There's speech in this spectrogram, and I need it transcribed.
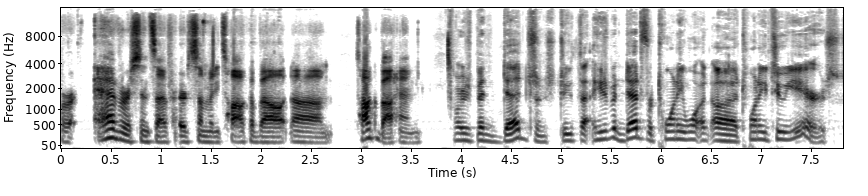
forever since I've heard somebody talk about um talk about him. Well, he's been dead since 2000. He's been dead for 21, uh, 22 years.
